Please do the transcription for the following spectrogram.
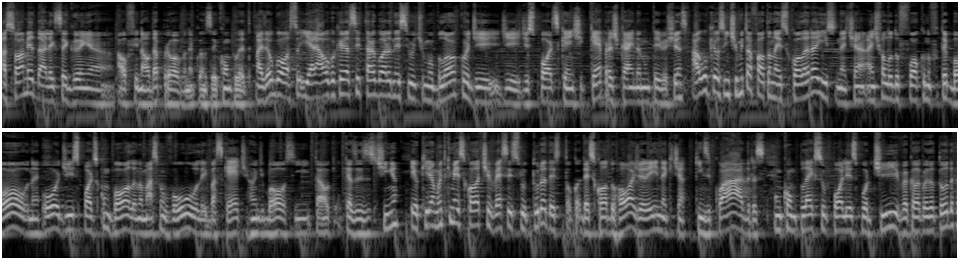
a- só a medalha que você ganha ao final da prova, né? Quando você completa. Mas eu gosto, e era algo que eu ia citar agora nesse último bloco de, de, de esportes que a gente quer praticar e ainda não teve a chance. Algo que eu senti muita falta na escola era isso, né? Tinha, a gente falou do foco no futebol, né? Ou de esportes com bola, no máximo vôlei, basquete, handball, assim e tal, que, que às vezes tinha. Eu queria muito que minha escola tivesse a estrutura da, escola do Roger aí, né? Que tinha 15 quadras, um complexo poliesportivo, aquela coisa toda,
